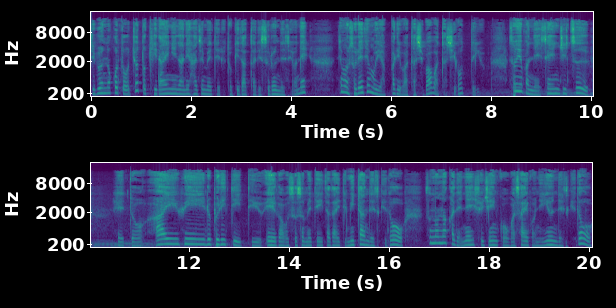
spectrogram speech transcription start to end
自分のことをちょっと嫌いになり始めてる時だったりするんですよね。でもそれでもやっぱり私は私をっていう。そういえばね、先日、えっ、ー、と、I Feel Pretty っていう映画を進めていただいて見たんですけど、その中でね、主人公が最後に言うんですけど、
